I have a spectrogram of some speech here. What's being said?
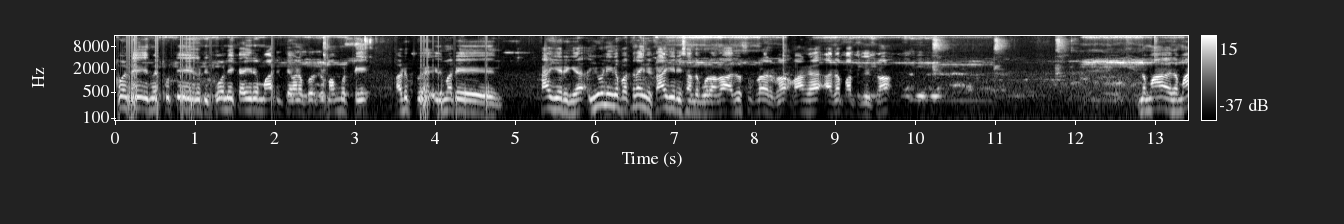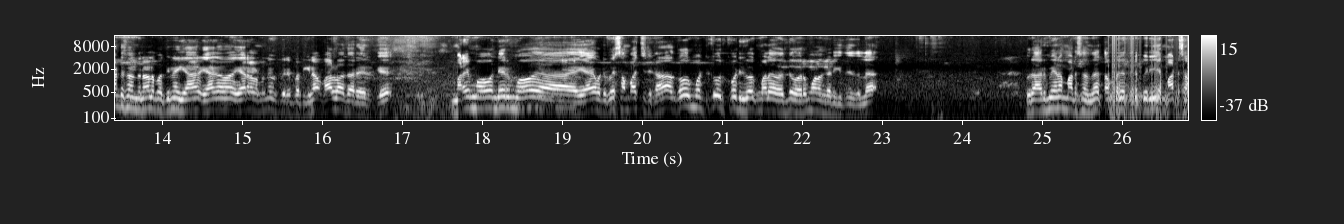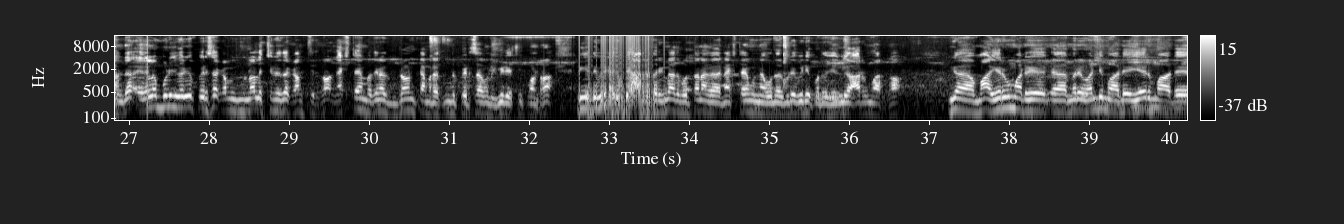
கோழி இது மாதிரி குட்டி குட்டி கோழி கயிறு மாட்டுக்கு தேவையான பொருட்கள் மம்முட்டி அடுப்பு இது மாதிரி காய்கறிங்க. ஈவினிங்கில் பார்த்தீங்கன்னா இங்கே காய்கறி சந்தை போடுவாங்க. அதுவும் சூப்பராக இருக்கும். வாங்க அதை பார்த்துட்டு இருக்கோம். இந்த மா இந்த மாட்டு சந்தனால பார்த்தீங்கன்னா ஏ ஏக ஏராளமான பேர் பார்த்தீங்கன்னா வாழ்வாதாரம் இருக்குது மறைமுகவோ நேர்முகமோ ஏகப்பட்ட பேர் சம்பாதிச்சிருக்காங்க கவர்மெண்ட்டுக்கு ஒரு கோடி ரூபாய்க்கு மேலே வந்து வருமானம் கிடைக்குது இதில். ஒரு அருமையான மாட்டு சந்தை தமிழகத்தில் பெரிய மாட்டு சந்தை இதெல்லாம் முடிஞ்ச வரைக்கும் பெருசாக கம்மி முன்னால் சின்னதாக காமிச்சிருக்கோம். நெக்ஸ்ட் டைம் பார்த்தீங்கன்னா க்ரௌண்ட் கேமரா இருந்து பெருசாக உங்களுக்கு வீடியோ ஷூட் பண்ணுறோம் நீங்கள் இந்த வீடியோ எப்படி ஆர்டர் தரீங்களோ அதை பொறுத்தா நாங்கள் நெக்ஸ்ட் டைம் இன்னும் ஒரு வீடியோ வீடியோ பண்ணுறதுக்கு எங்களுக்கு ஆர்வமாக இருக்கும். இங்கே மா எருவு மாடு இது மாதிரி வண்டி மாடு ஏர் மாடு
